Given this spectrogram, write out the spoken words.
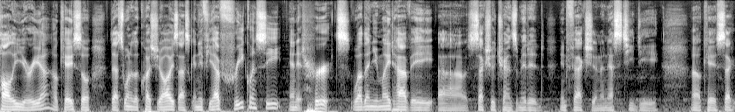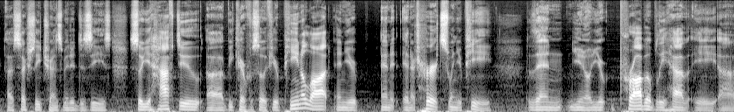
polyuria. Okay, so that's one of the questions you always ask. And if you have frequency and it hurts, well, then you might have a uh, sexually transmitted infection, an STD. Okay, sec- a sexually transmitted disease. So you have to uh, be careful. So if you're peeing a lot and you're and it, and it hurts when you pee, then you know you probably have a uh,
